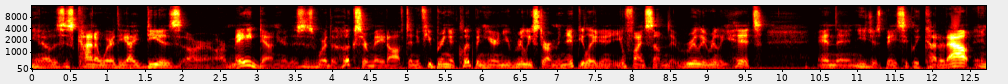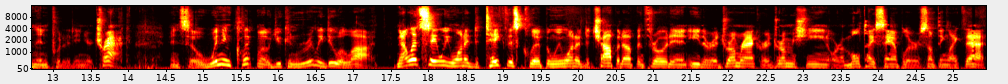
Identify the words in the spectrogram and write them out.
you know, this is kind of where the ideas are, are made down here. This is where the hooks are made often. If you bring a clip in here and you really start manipulating it, you'll find something that really, really hits. and then you just basically cut it out and then put it in your track. And so when in clip mode, you can really do a lot. Now let's say we wanted to take this clip and we wanted to chop it up and throw it in either a drum rack or a drum machine or a multi-sampler or something like that.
